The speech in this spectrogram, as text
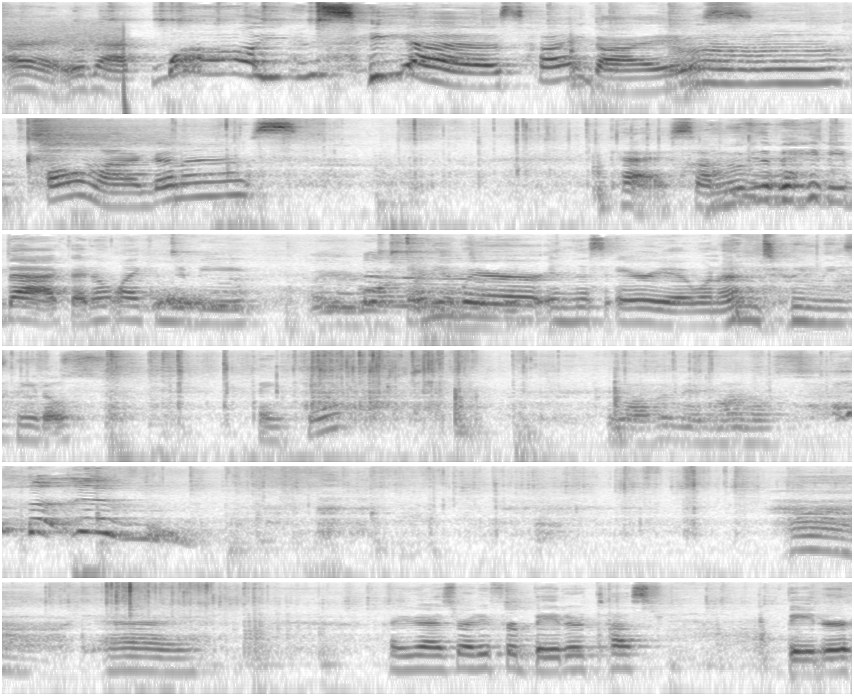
All right, we're back. Wow, you can see us. Hi, guys. Uh, Oh my goodness. Okay, so I move the baby back. I don't like him to be I gotta wash my hands, anywhere in this area when I'm doing these needles. Thank you. okay? Lávame manos. Okay. Are you guys ready for beta test? Beta.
